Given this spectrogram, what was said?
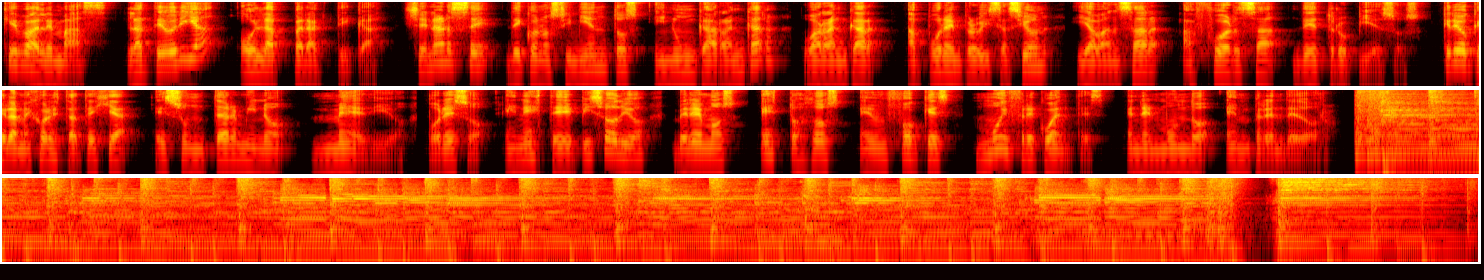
¿Qué vale más, la teoría o la práctica? ¿Llenarse de conocimientos y nunca arrancar? ¿O arrancar a pura improvisación y avanzar a fuerza de tropiezos? Creo que la mejor estrategia es un término medio. Por eso, en este episodio veremos estos dos enfoques muy frecuentes en el mundo emprendedor.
